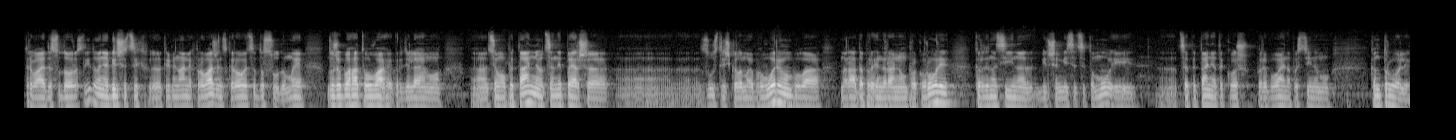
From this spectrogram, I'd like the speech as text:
Триває досудове розслідування. Більше цих е, кримінальних проваджень скеровується до суду. Ми дуже багато уваги приділяємо е, цьому питанню. Це не перша е, зустріч, коли ми обговорюємо. Була нарада при генеральному прокурорі координаційна більше місяці тому, і е, це питання також перебуває на постійному контролі.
